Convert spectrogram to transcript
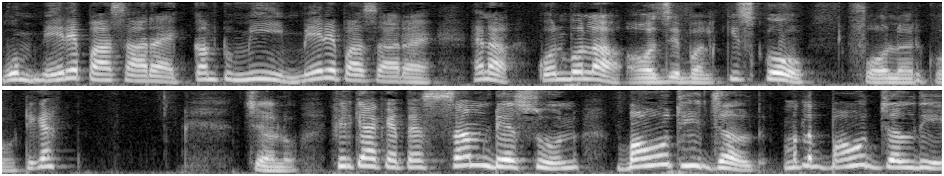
वो मेरे पास आ रहा है। कम टू मी मेरे पास आ रहा है। है ना? कौन बोला? ऑजेबल किसको? फॉलोअर को। ठीक है? चलो। फिर क्या कहते हैं? सम डे सुन बहुत ही जल्द मतलब बहुत जल्दी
